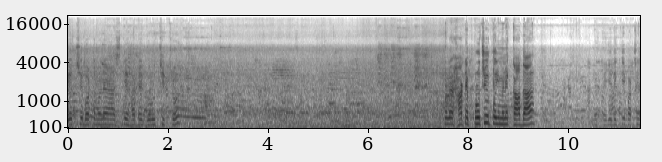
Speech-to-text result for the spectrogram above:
এই হচ্ছে বর্তমানে আজকে হাটের গরুর চিত্র। হাটে প্রচুর পরিমাণে কাদা। এই যে দেখতেই পাচ্ছেন।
